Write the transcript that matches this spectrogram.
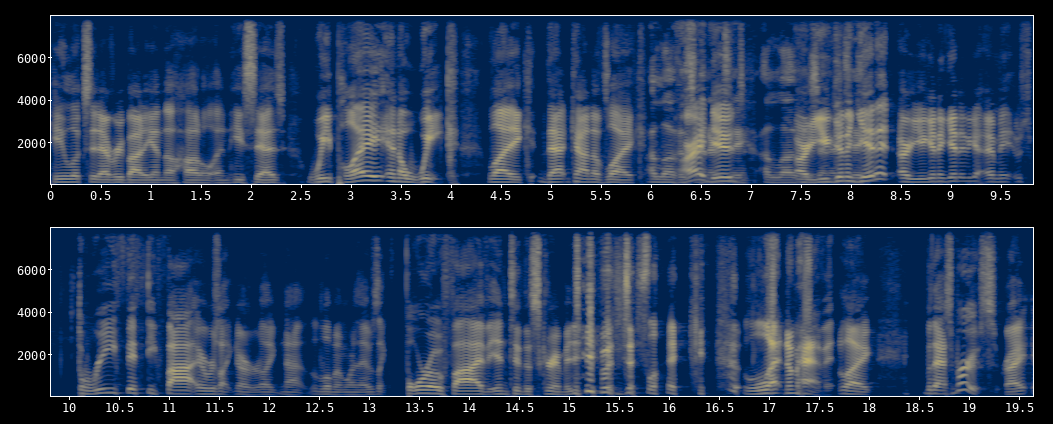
he looks at everybody in the huddle and he says, We play in a week. Like that kind of like, I love All right, energy. dude. I love Are you going to get it? Are you going to get it? I mean, it was 355. It was like, or like not a little bit more than that. It was like 405 into the scrimmage. he was just like letting them have it. Like, but that's Bruce, right?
